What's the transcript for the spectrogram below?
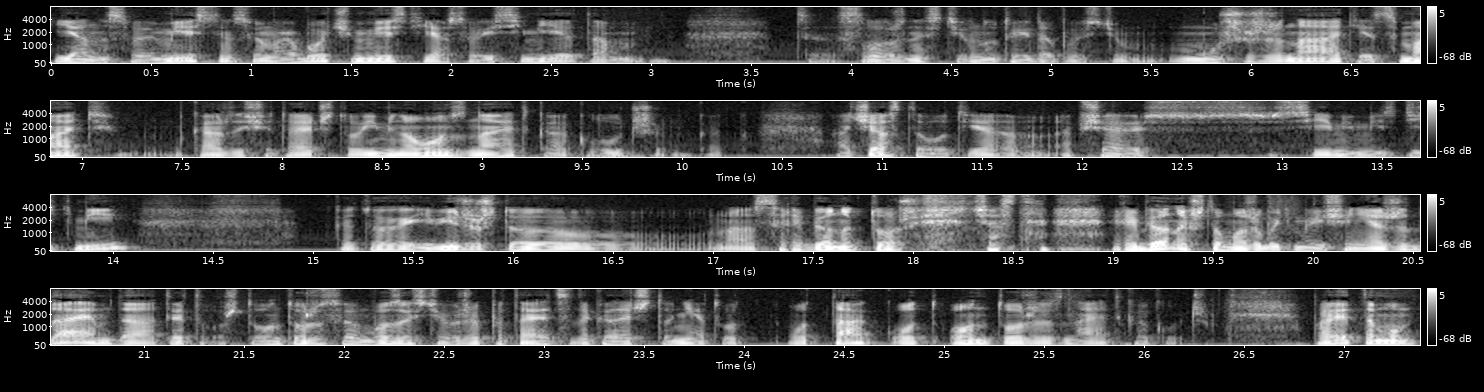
я на своем месте, на своем рабочем месте, я в своей семье, там, сложности внутри, допустим, муж, жена, отец, мать, каждый считает, что именно он знает, как лучше. Как... А часто вот я общаюсь с семьями, с детьми, которые и вижу, что у нас ребенок тоже часто ребенок, что может быть мы еще не ожидаем, да, от этого, что он тоже в своем возрасте уже пытается доказать, что нет, вот вот так, вот он тоже знает, как лучше. Поэтому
